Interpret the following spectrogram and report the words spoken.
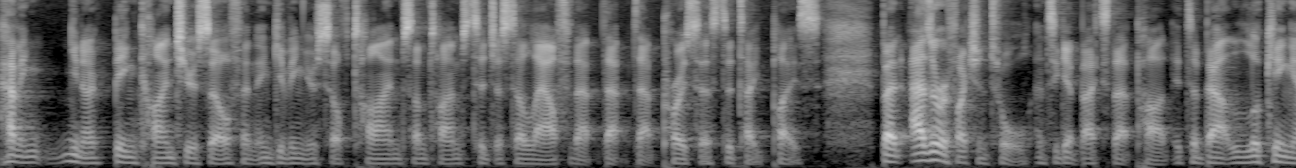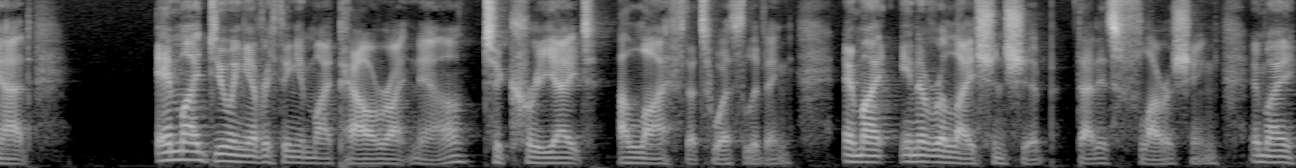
having you know being kind to yourself and, and giving yourself time sometimes to just allow for that that that process to take place. But as a reflection tool and to get back to that part it's about looking at am i doing everything in my power right now to create a life that's worth living? Am i in a relationship that is flourishing? Am i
